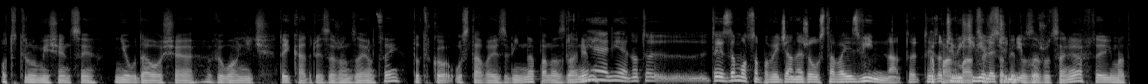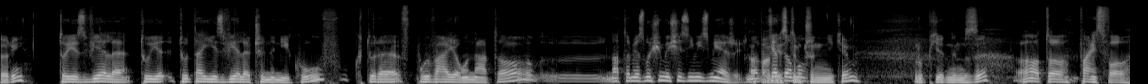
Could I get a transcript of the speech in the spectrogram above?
od tylu miesięcy nie udało się wyłonić tej kadry zarządzającej? To tylko ustawa jest winna, pana zdaniem? Nie, nie, no to, to jest za mocno powiedziane, że ustawa jest winna. To, to jest oczywiście ma wiele czynników. do zarzucenia w tej materii? to jest wiele, tu je, tutaj jest wiele czynników, które wpływają na to, natomiast musimy się z nimi zmierzyć. No, A pan wiadomo, jest tym czynnikiem? Lub jednym z? O, to państwo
